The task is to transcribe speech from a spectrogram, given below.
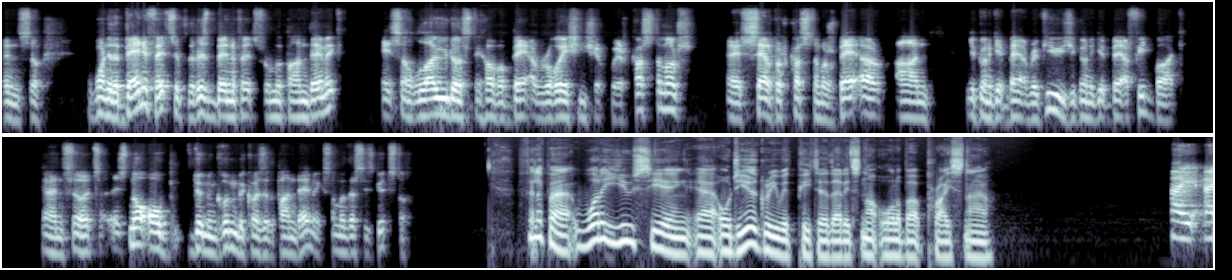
in. So, one of the benefits, if there is benefits from the pandemic, it's allowed us to have a better relationship with customers, uh, serve our customers better, and you're going to get better reviews, you're going to get better feedback. And so it's it's not all doom and gloom because of the pandemic. Some of this is good stuff. Filipa, what are you seeing, uh, or do you agree with Peter that it's not all about price now? I, I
